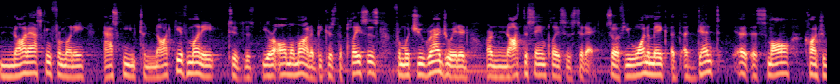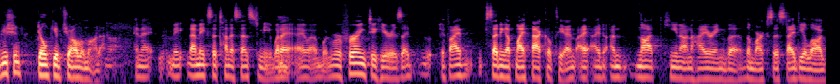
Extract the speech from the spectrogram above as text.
Not asking for money, asking you to not give money to the, your alma mater because the places from which you graduated are not the same places today. So if you want to make a, a dent, a, a, small contribution, don't give to your alma mater. And I, make, that makes a ton of sense to me. What, I, I, what I'm referring to here is I, if I'm setting up my faculty, I'm, I, am not keen on hiring the, the Marxist ideologue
